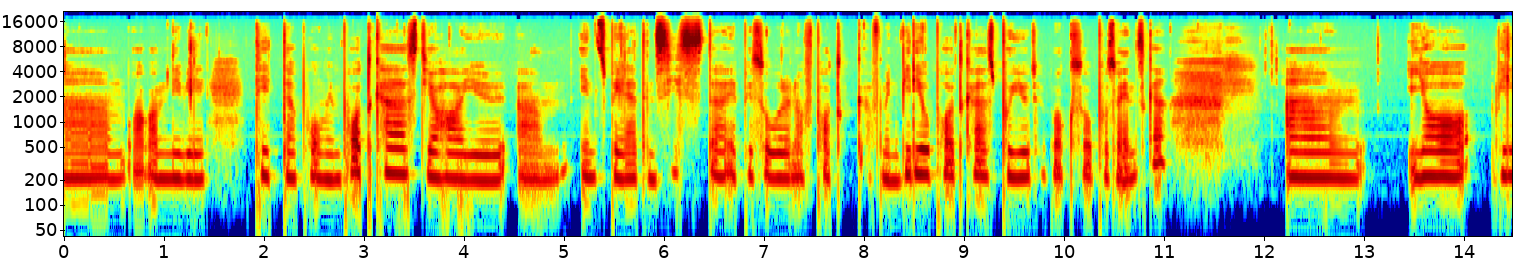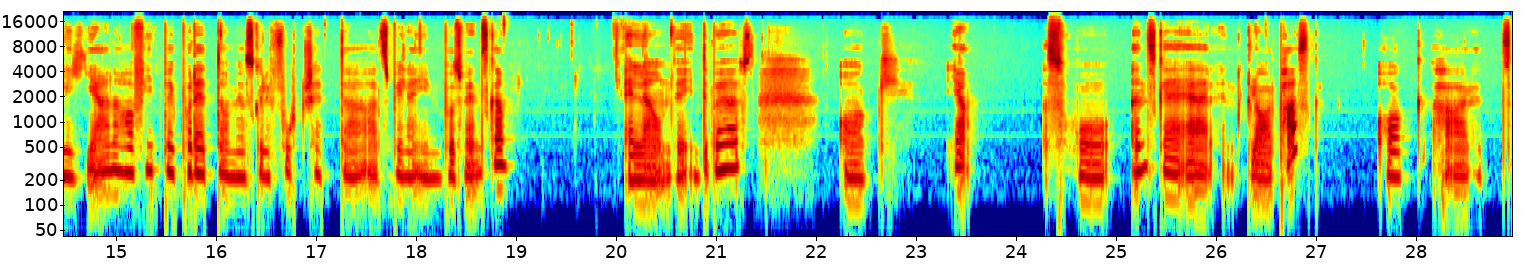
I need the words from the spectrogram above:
Um, och om ni vill titta på min podcast, jag har ju um, inspelat den sista episoden av, av min videopodcast på Youtube också på svenska. Um, jag vill gärna ha feedback på detta om jag skulle fortsätta att spela in på svenska. Eller om det inte behövs. Och ja, så önskar jag er en glad påsk och har ett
